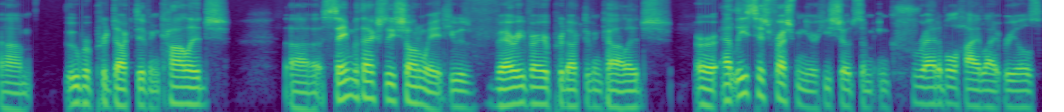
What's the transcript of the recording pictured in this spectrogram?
um, uber productive in college. Uh, same with actually Shaun Wade. He was very, very productive in college, or at least his freshman year. He showed some incredible highlight reels,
